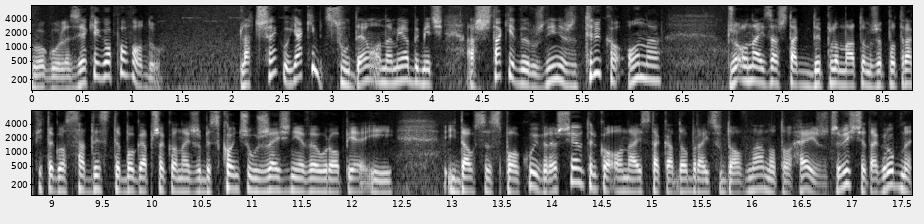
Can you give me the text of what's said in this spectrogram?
w ogóle? Z jakiego powodu? Dlaczego? Jakim cudem ona miałaby mieć aż takie wyróżnienie, że tylko ona, że ona jest aż tak dyplomatą, że potrafi tego sadystę Boga przekonać, żeby skończył rzeźnię w Europie i, i dał sobie spokój. Wreszcie, tylko ona jest taka dobra i cudowna, no to hej, rzeczywiście tak róbmy,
